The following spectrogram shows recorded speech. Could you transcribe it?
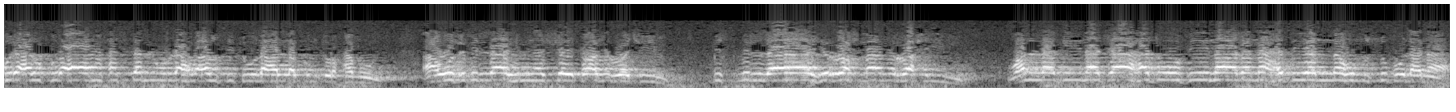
قرأ القرآن فاستمعوا له وأنصتوا لعلكم ترحمون. أعوذ بالله من الشيطان الرجيم. بسم الله الرحمن الرحيم. والذين جاهدوا فينا لنهدينهم سبلنا.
